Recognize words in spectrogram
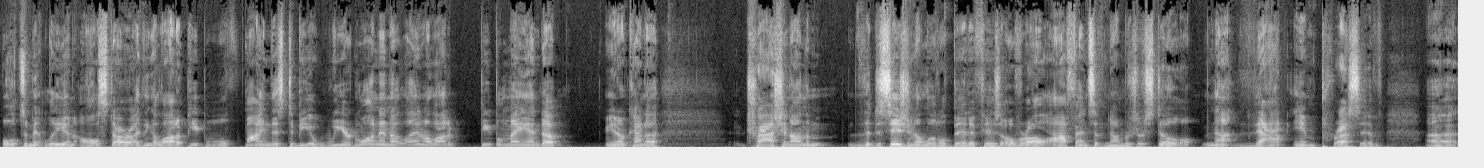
ultimately an all star. I think a lot of people will find this to be a weird one, and a, and a lot of people may end up, you know, kind of trashing on the, the decision a little bit if his overall offensive numbers are still not that impressive. Uh,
